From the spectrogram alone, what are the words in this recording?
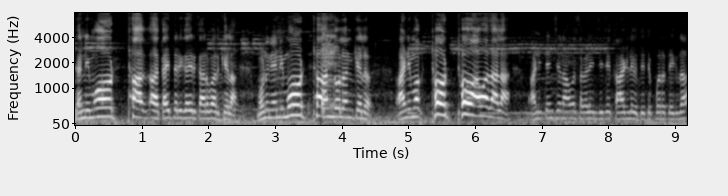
त्यांनी मोठा काहीतरी गैरकारभार केला. म्हणून यांनी मोठं आंदोलन केलं. आणि मग ठो ठो आवाज आला. आणि त्यांचे नावं सगळ्यांचे जे काढले होते ते परत एकदा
